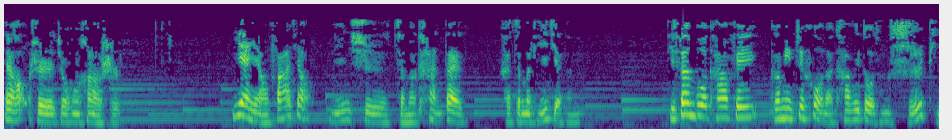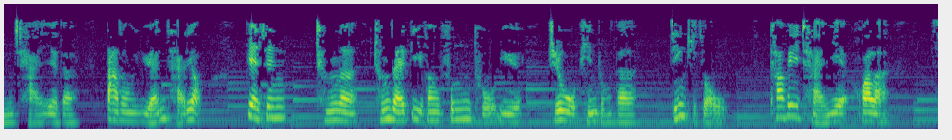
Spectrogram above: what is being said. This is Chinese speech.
大家好，我是周红何老师。厌氧发酵，您是怎么看待和怎么理解的呢？第三波咖啡革命之后呢，咖啡豆从食品产业的大宗原材料，变身成了承载地方风土与植物品种的精致作物。咖啡产业花了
